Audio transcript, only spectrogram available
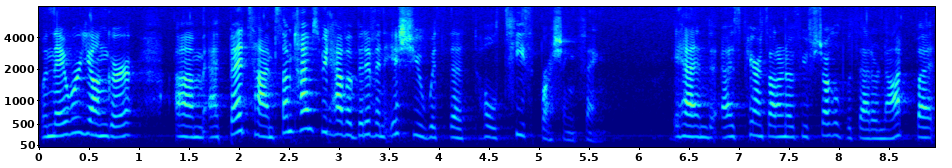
when they were younger, um, at bedtime, sometimes we'd have a bit of an issue with the whole teeth brushing thing. And as parents, I don't know if you've struggled with that or not, but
